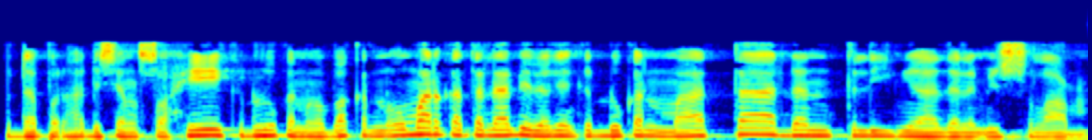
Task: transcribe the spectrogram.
Terdapat hadis yang sahih kedudukan Abu Bakar dan Umar kata Nabi bagian kedudukan mata dan telinga dalam Islam.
